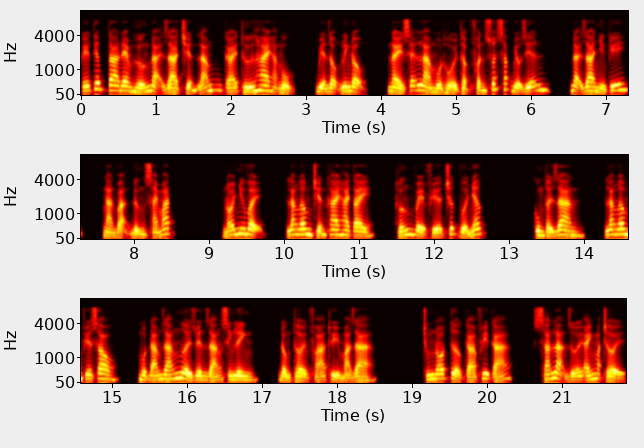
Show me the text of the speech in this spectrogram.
kế tiếp ta đem hướng đại gia triển lãm cái thứ hai hạng mục, biển rộng linh động, này sẽ là một hồi thập phần xuất sắc biểu diễn, đại gia nhìn kỹ, ngàn vạn đừng sai mắt. Nói như vậy, lăng âm triển khai hai tay, hướng về phía trước vừa nhấc. Cùng thời gian, lăng âm phía sau, một đám dáng người duyên dáng sinh linh, đồng thời phá thủy mà ra. Chúng nó tựa cá phi cá, sán lạn dưới ánh mặt trời,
